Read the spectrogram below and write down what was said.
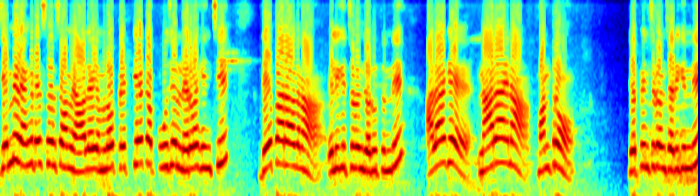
జమ్మి వెంకటేశ్వర స్వామి ఆలయంలో ప్రత్యేక పూజలు నిర్వహించి దీపారాధన వెలిగించడం జరుగుతుంది. అలాగే నారాయణ మంత్రం జపించడం జరిగింది.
